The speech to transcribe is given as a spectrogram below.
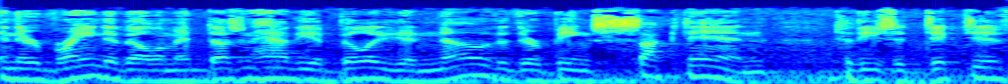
in their brain development doesn't have the ability to know that they're being sucked in to these addictive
